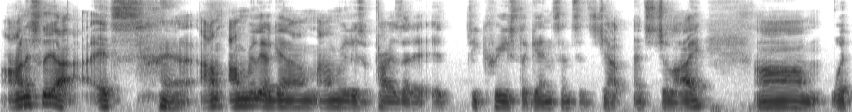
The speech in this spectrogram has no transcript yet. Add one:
Honestly, I, it's I'm I'm really again I'm I'm really surprised that it, it decreased again since it's it's July. Um, with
